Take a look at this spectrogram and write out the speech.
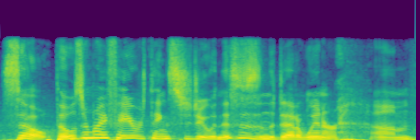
So, those are my favorite things to do, and this is in the dead of winter. Um,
